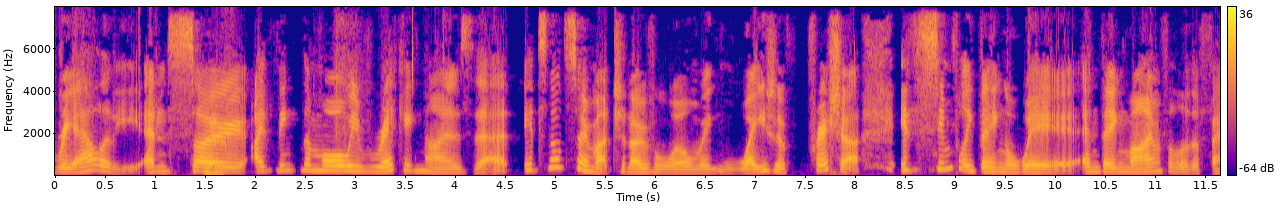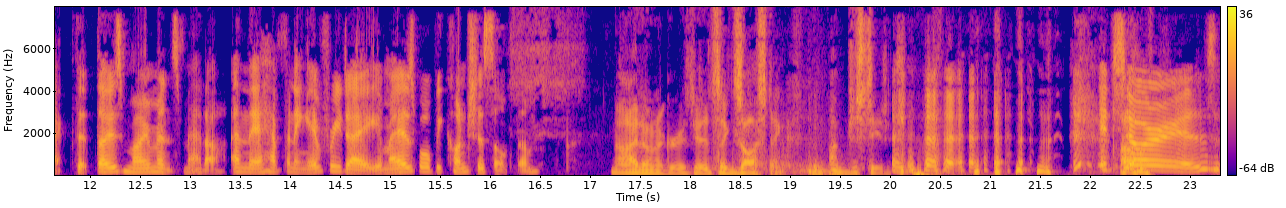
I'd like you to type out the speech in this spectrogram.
reality. And so yeah. I think the more we recognize that it's not so much an overwhelming weight of pressure, it's simply being aware and being mindful of the fact that those moments matter and they're happening every day. You may as well be conscious of them. No, I don't agree with you. It's exhausting. I'm just teasing. it sure um, is.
